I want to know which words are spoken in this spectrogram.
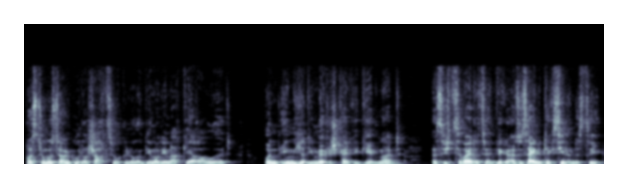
Postumus da ein guter Schachzug gelungen, indem er den nach Gera holt und ihm hier die Möglichkeit gegeben hat, sich zu weiterzuentwickeln, also seine Textilindustrie.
